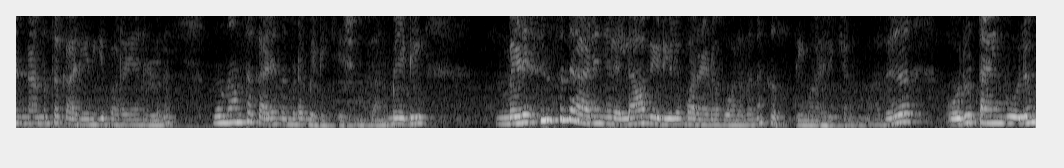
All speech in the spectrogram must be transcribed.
രണ്ടാമത്തെ കാര്യം എനിക്ക് പറയാനുള്ളത്. മൂന്നാമത്തെ കാര്യം നമ്മുടെ മെഡിക്കേഷൻസാണ് മെഡി മെഡിസിൻസിന്റെ കാര്യം ഞാൻ എല്ലാ വീഡിയോയിലും പറയണ പോലെ തന്നെ കൃത്യമായിരിക്കണം. അത് ഒരു ടൈം പോലും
